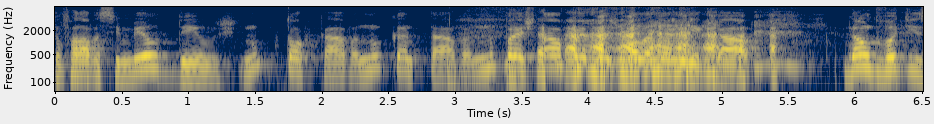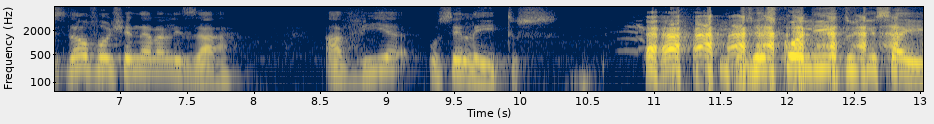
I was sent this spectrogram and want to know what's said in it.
Então eu falava assim, meu Deus, não tocava, não cantava, não prestava para ir para a escola dominical. Não vou dizer, não vou generalizar. Havia os eleitos. Os escolhidos disso aí.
